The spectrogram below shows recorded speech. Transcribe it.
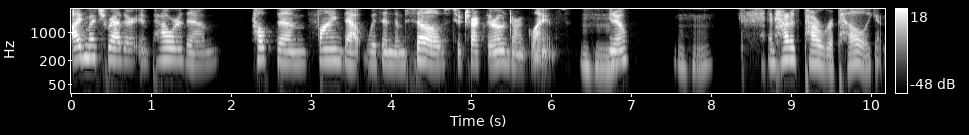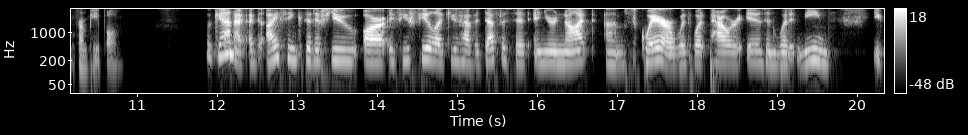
I'd much rather empower them, help them find that within themselves to attract their own darn clients. Mhm. You know, Mhm. And how does power repel again from people? again, I, I think that if you are, if you feel like you have a deficit and you're not um, square with what power is and what it means, you,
